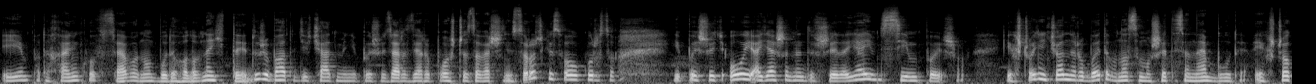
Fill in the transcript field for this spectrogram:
І потихеньку все воно буде. Головне йти. Дуже багато дівчат мені пишуть. Зараз я репощу завершені сорочки свого курсу і пишуть: Ой, а я ще не душила. Я їм всім пишу. Якщо нічого не робити, воно самошитися не буде. А якщо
